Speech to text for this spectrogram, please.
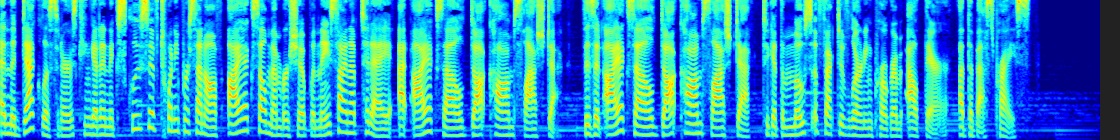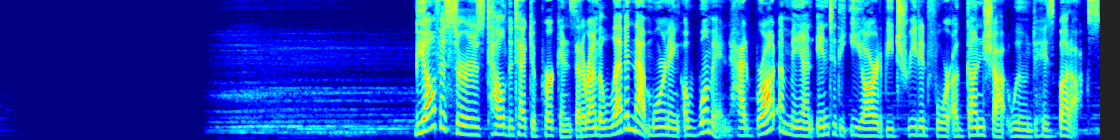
And the DECK listeners can get an exclusive 20% off IXL membership when they sign up today at IXL.com slash. Visit IXL.com slash deck to get the most effective learning program out there at the best price. The officers tell Detective Perkins that around 11 that morning, a woman had brought a man into the ER to be treated for a gunshot wound to his buttocks.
